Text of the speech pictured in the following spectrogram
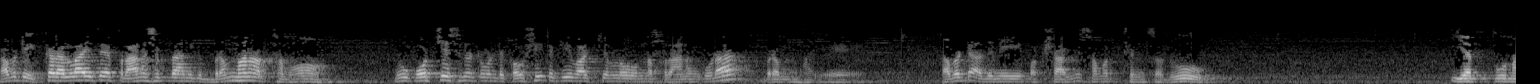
కాబట్టి ఇక్కడ ఎలా అయితే ప్రాణశబ్దానికి బ్రహ్మన అర్థమో నువ్వు కోట్ చేసినటువంటి కౌశీతకి వాక్యంలో ఉన్న ప్రాణం కూడా బ్రహ్మయే. కాబట్టి అది నీ పక్షాన్ని సమర్థించదు. యత్పున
